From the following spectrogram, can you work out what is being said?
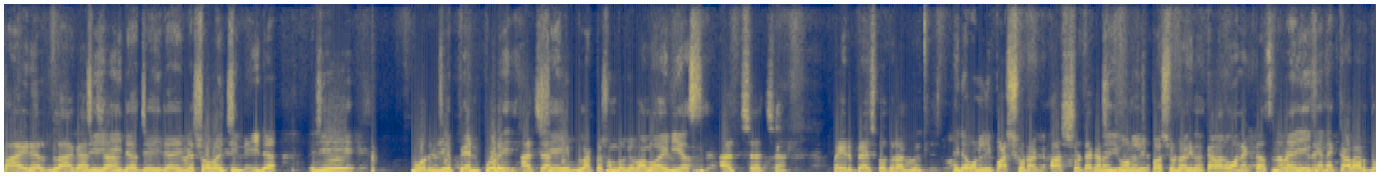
ভাইরাল ব্ল্যাক আচ্ছা। এটা হচ্ছে এটা এটা সবাই চিনে। এটা যে পর- যে প্যান্ট পরে আচ্ছা। সেই ব্ল্যাকটা সম্পর্কে ভালো আইডিয়া আছে। আচ্ছা আচ্ছা। ভাই এর প্রাইস কত রাখবেন? এটা অনলি 500 টাকা। 500 টাকা জি, অনলি আচ্ছা। 500 টাকা। এখানে কালার অনেকটা আছে না ভাই? হ্যাঁ এখানে কালার তো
